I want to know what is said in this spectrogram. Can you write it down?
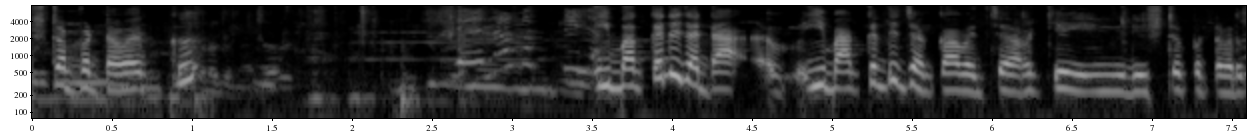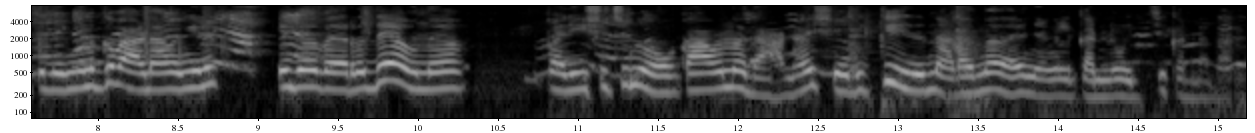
ഇഷ്ടപ്പെട്ടവർക്ക് ഈ ബക്കറ്റ് ചട്ട ഈ ബക്കറ്റ് ചക്ക വെച്ച് ഇറക്കിയ ഈ വീഡിയോ ഇഷ്ടപ്പെട്ടവർക്ക് നിങ്ങൾക്ക് വേണമെങ്കിൽ ഇത് വെറുതെ ഒന്ന് പരീക്ഷിച്ച് നോക്കാവുന്നതാണ്. ശരിക്കും ഇത് നടന്നതാണ് ഞങ്ങൾ കണ്ണു വെച്ച് കണ്ടതാണ്.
